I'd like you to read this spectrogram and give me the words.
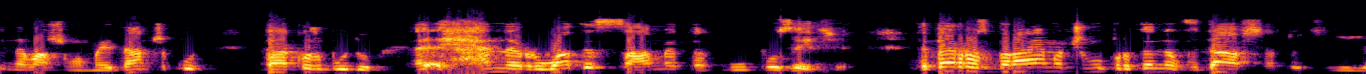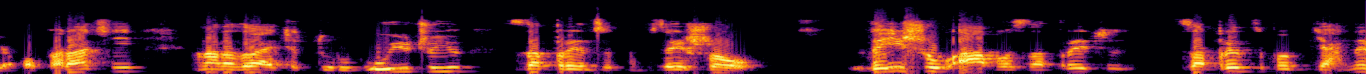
і на вашому майданчику також буду е, генерувати саме таку позицію. Тепер розбираємо, чому противник вдався до цієї операції. Вона називається турбуючою за принципом зайшов, вийшов або за. За принципом тягни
